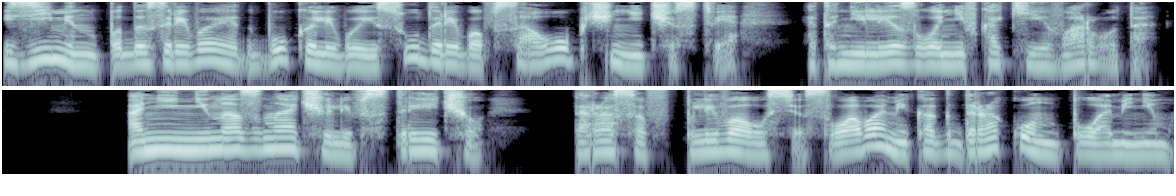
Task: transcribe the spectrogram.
Зимин подозревает Буколева и Сударева в сообщничестве. Это не лезло ни в какие ворота. Они не назначили встречу. Тарасов плевался словами, как дракон пламенем.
